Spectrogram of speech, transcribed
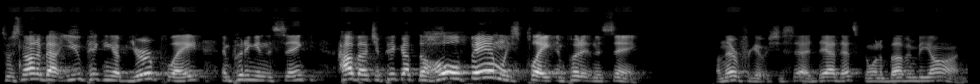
So it's not about you picking up your plate and putting in the sink. How about you pick up the whole family's plate and put it in the sink? I'll never forget what she said. Dad, that's going above and beyond.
